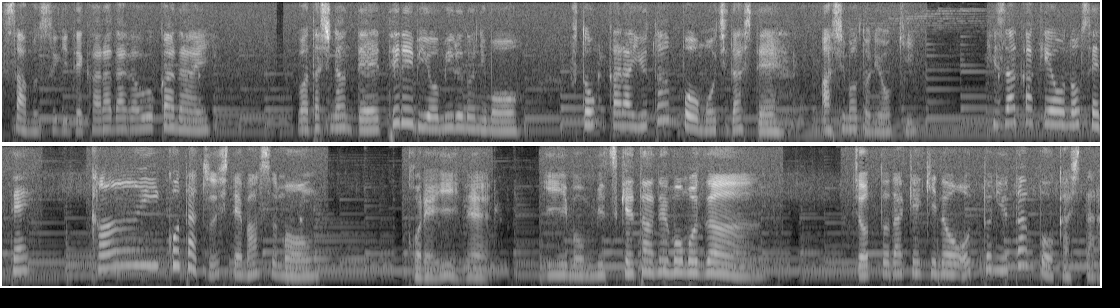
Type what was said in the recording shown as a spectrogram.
寒すぎて体が動かない。私なんてテレビを見るのにも布団から湯たんぽを持ち出して足元に置き膝掛けを乗せて簡易こたつしてますもん。これいいね。いいもん見つけたねももさん。ちょっとだけ昨日夫に湯たんぽを貸したら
